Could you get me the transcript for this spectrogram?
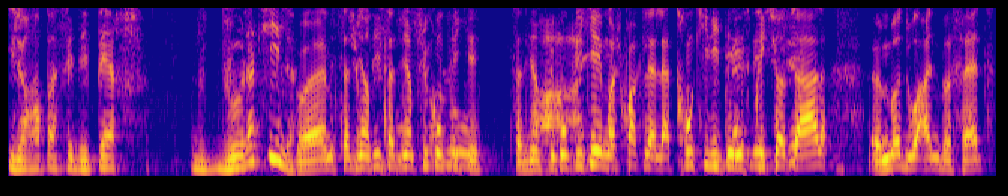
il n'aura pas fait des perfs volatiles Ouais, mais ça devient, ça devient plus compliqué. Ça devient plus Ah, compliqué. Moi, je crois que la, la tranquillité d'esprit totale, euh, mode Warren Buffett,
